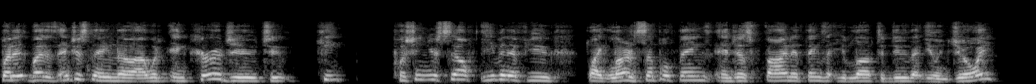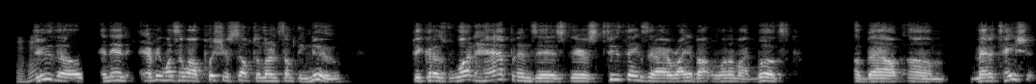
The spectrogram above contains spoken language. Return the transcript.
But it, but it's interesting though. I would encourage you to keep pushing yourself, even if you like learn simple things and just find the things that you love to do that you enjoy. Mm-hmm. Do those, and then every once in a while push yourself to learn something new. Because what happens is there's two things that I write about in one of my books about um, meditation,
